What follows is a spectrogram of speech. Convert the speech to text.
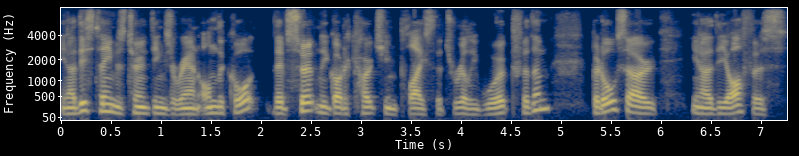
You know, this team has turned things around on the court. They've certainly got a coach in place that's really worked for them, but also, you know, the office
